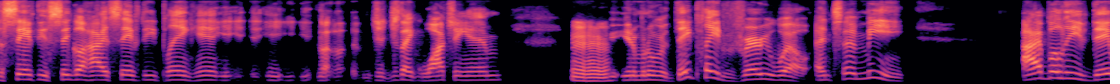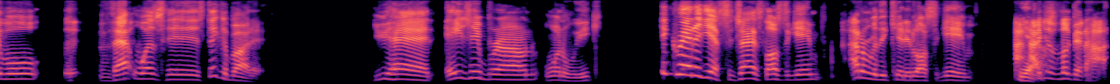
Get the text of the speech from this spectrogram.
the safety, single high safety, playing him, you, just like watching him, mm-hmm. you know, maneuver. They played very well, and to me, I believe will. Uh, that was his. Think about it. You had AJ Brown one week, and granted, yes, the Giants lost the game. I don't really care they lost the game. Yeah. I, I just looked at how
